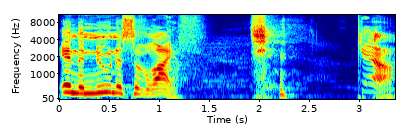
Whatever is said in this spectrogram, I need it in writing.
in the newness of life. yeah.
